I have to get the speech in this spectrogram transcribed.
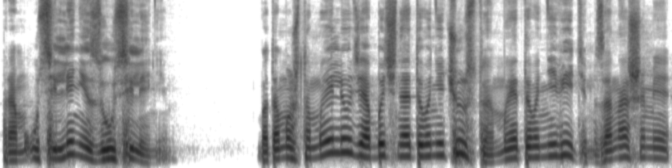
Прям усиление за усилением. Потому что мы, люди, обычно этого не чувствуем, мы этого не видим. За нашими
